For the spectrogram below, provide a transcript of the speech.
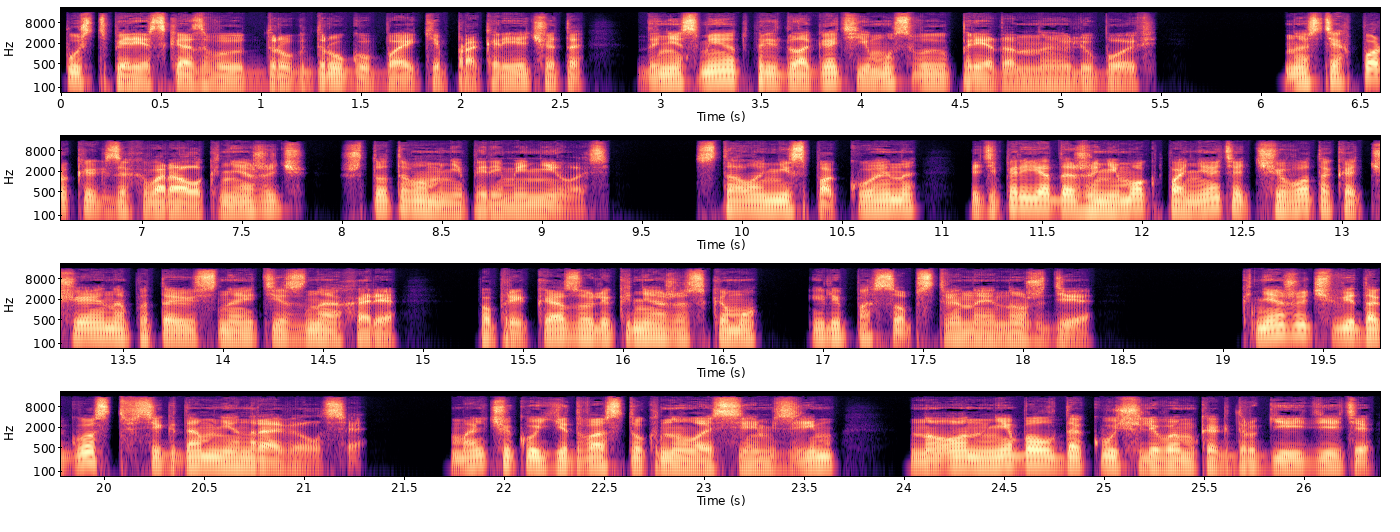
Пусть пересказывают друг другу байки про Кречета, да не смеют предлагать ему свою преданную любовь. Но с тех пор, как захворал княжич, что-то во мне переменилось. Стало неспокойно, и теперь я даже не мог понять, от чего так отчаянно пытаюсь найти знахаря, по приказу ли княжескому или по собственной нужде. Княжич Видогост всегда мне нравился. Мальчику едва стукнуло семь зим, но он не был докучливым, как другие дети,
